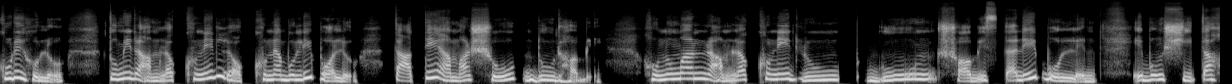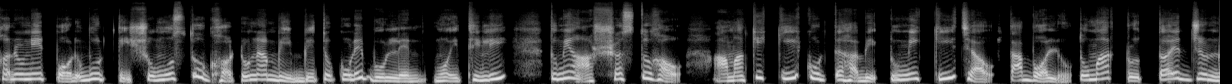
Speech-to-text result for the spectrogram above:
করে হলো? তুমি রাম লক্ষণের লক্ষণাবলী বলো, তাতে আমার শোক দূর হবে। হনুমান রাম লক্ষণের রূপ গুণ সবিস্তারে বললেন এবং সীতাহরণের পরবর্তী সমস্ত ঘটনা বিবৃত করে বললেন, মৈথিলি, তুমি আশ্বস্ত হও, আমাকে কি করতে হবে, তুমি কি চাও তা বলো। তোমার প্রত্যয়ের জন্য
